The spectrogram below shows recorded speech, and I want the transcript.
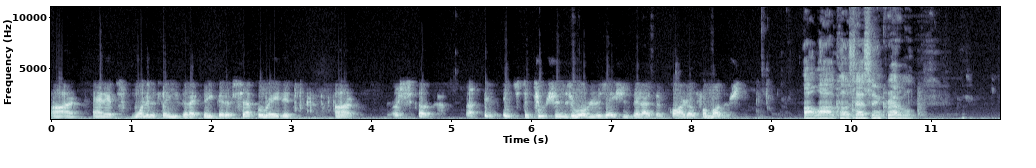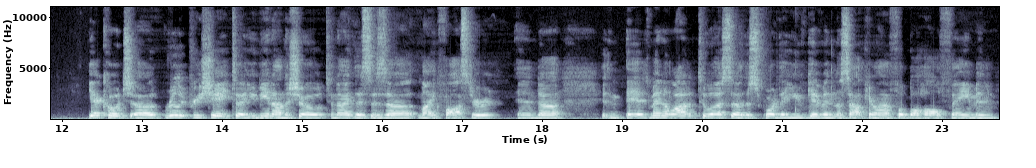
uh, and it's one of the things that I think that have separated uh, uh, uh, institutions or organizations that I've been part of from others. Wow, Coach, that's incredible. Yeah, Coach. Uh, really appreciate uh, you being on the show tonight. This is uh, Mike Foster, and uh, it, it has meant a lot to us uh, the support that you've given the South Carolina Football Hall of Fame and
